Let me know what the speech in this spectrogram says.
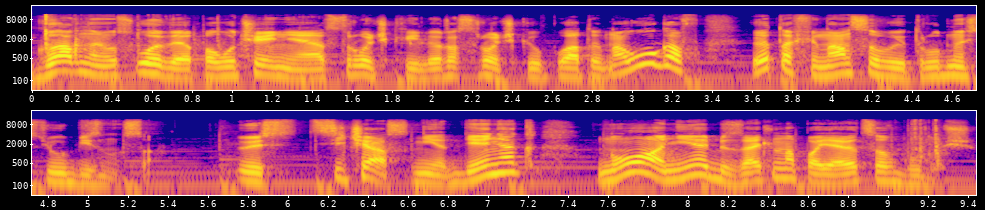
Главное условие получения отсрочки или рассрочки уплаты налогов – это финансовые трудности у бизнеса. То есть сейчас нет денег, но они обязательно появятся в будущем.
